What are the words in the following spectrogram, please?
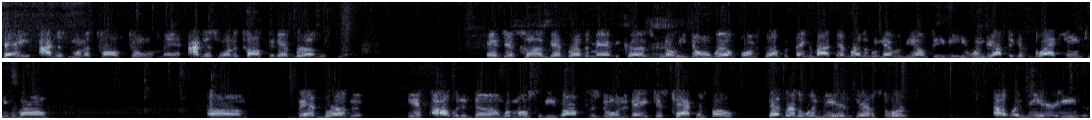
day, I just want to talk to him, man. I just want to talk to that brother and just hug that brother, man, because, you know, he doing well for himself. But think about it, that brother would never be on TV. He wouldn't be, I think it's Black Ink he was on. Um, that brother, if I would have done what most of these officers doing today, just capping folk, that brother wouldn't be here to tell the story. I wouldn't be here either.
